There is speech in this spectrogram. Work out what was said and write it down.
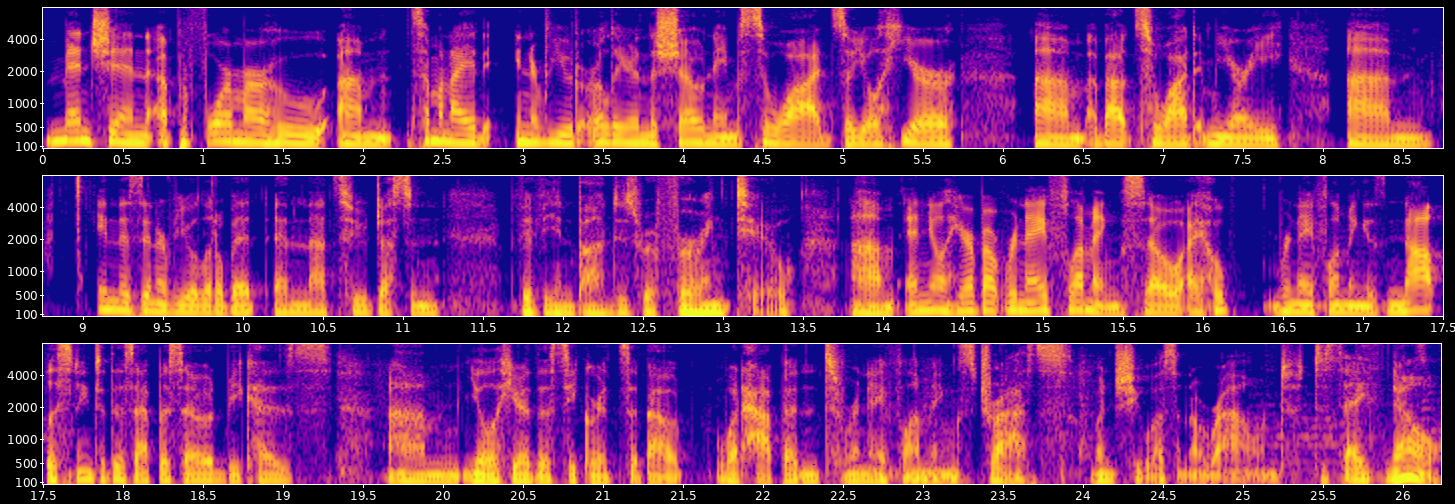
mention a performer who um, someone I had interviewed earlier in the show named Sawad. So you'll hear um, about Sawad Amiri um, in this interview a little bit, and that's who Justin Vivian Bond is referring to. Um, and you'll hear about Renee Fleming. So I hope Renee Fleming is not listening to this episode because um, you'll hear the secrets about what happened to Renee Fleming's dress when she wasn't around to say, no,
